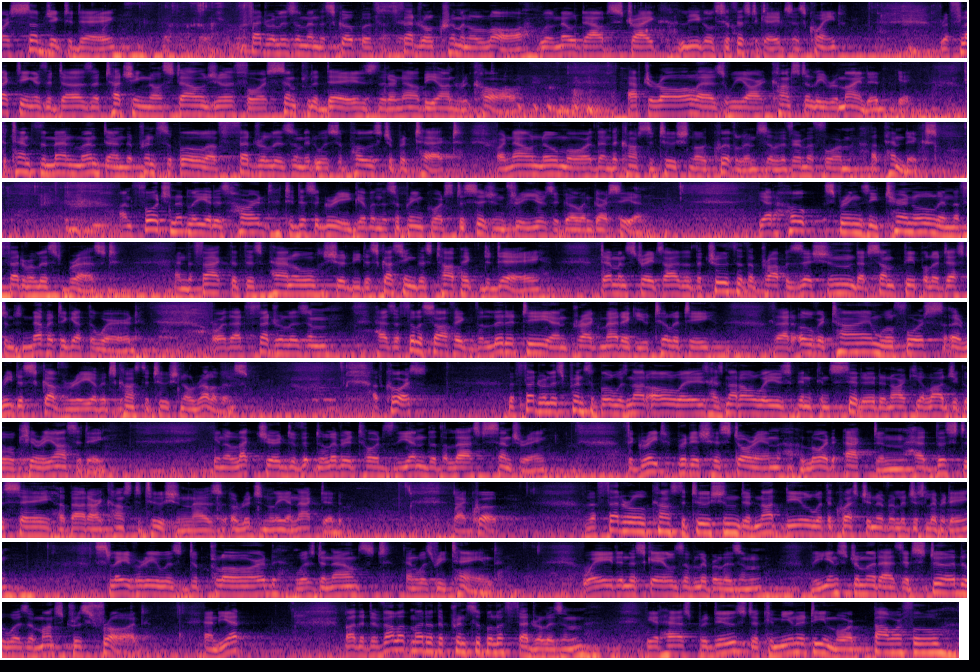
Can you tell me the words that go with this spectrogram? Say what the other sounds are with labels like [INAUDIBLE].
Our subject today, federalism and the scope of federal criminal law, will no doubt strike legal sophisticates as quaint, reflecting as it does a touching nostalgia for simpler days that are now beyond recall. After all, as we are constantly reminded, the Tenth Amendment and the principle of federalism it was supposed to protect are now no more than the constitutional equivalents of a vermiform appendix. Unfortunately, it is hard to disagree given the Supreme Court's decision three years ago in Garcia. Yet hope springs eternal in the Federalist breast, and the fact that this panel should be discussing this topic today demonstrates either the truth of the proposition that some people are destined never to get the word, or that federalism has a philosophic validity and pragmatic utility that over time will force a rediscovery of its constitutional relevance. Of course, the Federalist principle was not always, has not always been considered an archaeological curiosity in a lecture de delivered towards the end of the last century, the great British historian Lord Acton had this to say about our Constitution as originally enacted. I quote The federal Constitution did not deal with the question of religious liberty. Slavery was deplored, was denounced, and was retained. Weighed in the scales of liberalism, the instrument as it stood was a monstrous fraud. And yet, by the development of the principle of federalism, it has produced a community more powerful,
